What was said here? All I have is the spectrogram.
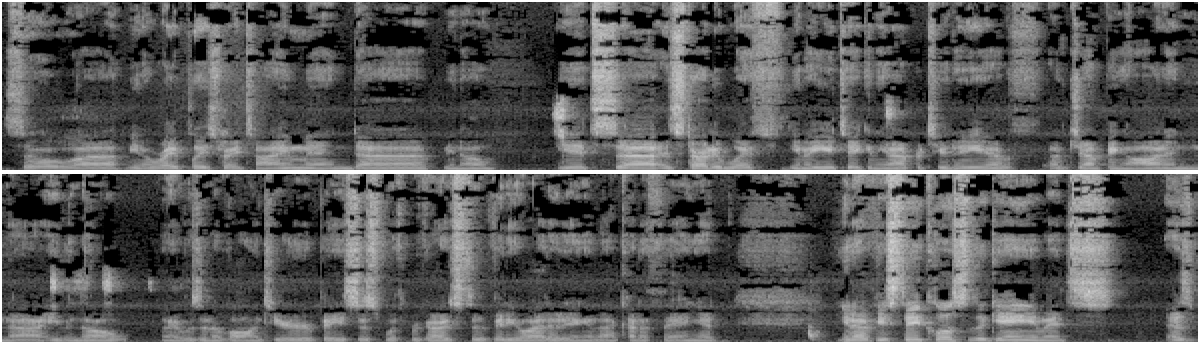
So uh, you know, right place, right time, and uh, you know, it's uh, it started with you know you taking the opportunity of of jumping on, and uh, even though it was in a volunteer basis with regards to video editing and that kind of thing. It, you know, if you stay close to the game, it's as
